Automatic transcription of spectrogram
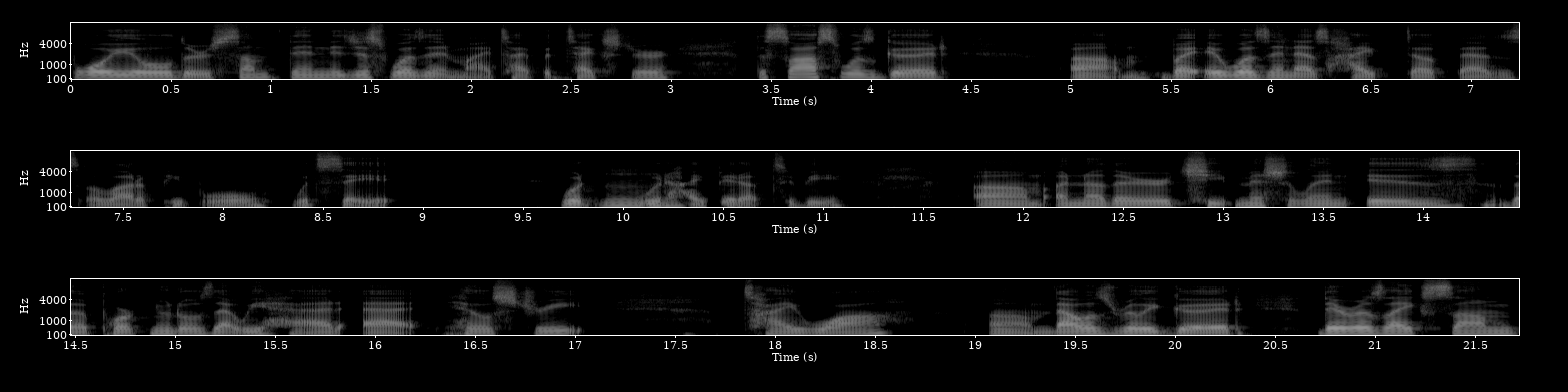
boiled or something. It just wasn't my type of texture. The sauce was good, um, but it wasn't as hyped up as a lot of people would say it would mm. would hype it up to be. Um, another cheap Michelin is the pork noodles that we had at Hill Street, Tai Hwa. Um, that was really good. There was like some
